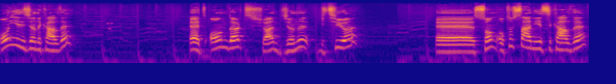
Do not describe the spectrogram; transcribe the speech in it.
17 canı kaldı. Evet 14 şu an canı bitiyor. Ee, son 30 saniyesi kaldı.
